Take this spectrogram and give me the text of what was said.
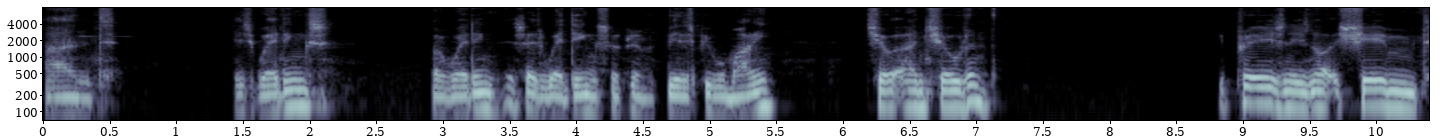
and his weddings, or wedding, it says weddings, so various people marry, and children. He prays and he's not ashamed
